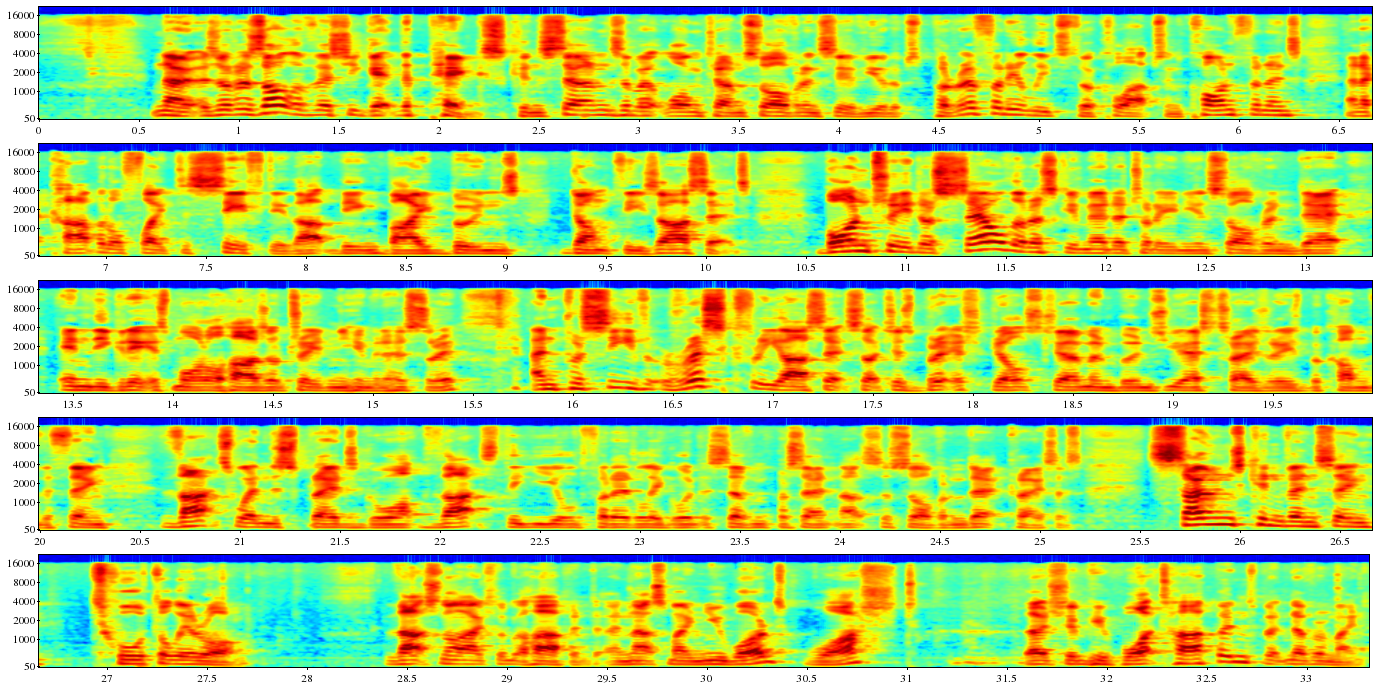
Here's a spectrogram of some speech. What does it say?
Now, as a result of this, you get the pigs. Concerns about long term sovereignty of Europe's periphery leads to a collapse in confidence and a capital flight to safety, that being buy bunds, dump these assets. Bond traders sell the risky Mediterranean sovereign debt in the greatest moral hazard trade in human history, and perceived risk free assets such as British gilts, German bunds, US treasuries become the thing. That's when the spreads go up. That's the yield for Italy going to 7%. That's the sovereign debt crisis. Sounds convincing, totally wrong. That's not actually what happened. And that's my new word, washed. That should be what happened, but never mind.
